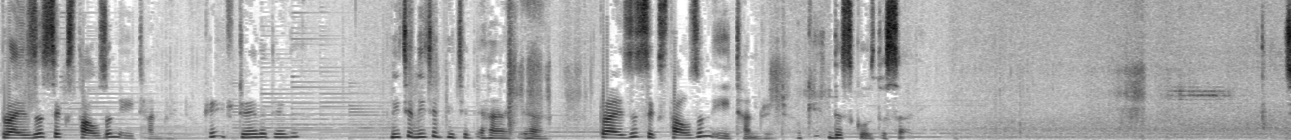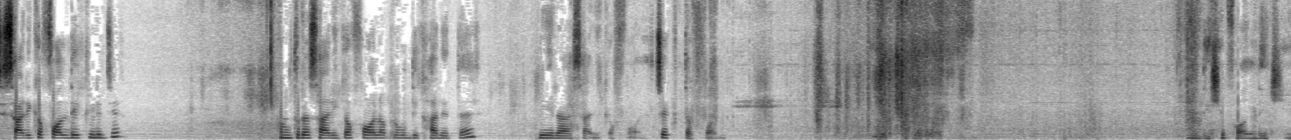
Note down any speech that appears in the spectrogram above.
price is 6800 okay टेढ़े टेढ़े नीचे नीचे नीचे हाँ हाँ प्राइस is 6800 okay, this goes the sari साड़ी का फॉल देख लीजिए। हम थोड़ा साड़ी का फॉल आप लोग दिखा देते हैं। ये रहा साड़ी का फॉल, चेक द फॉल। देखिए फॉल देखिए।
